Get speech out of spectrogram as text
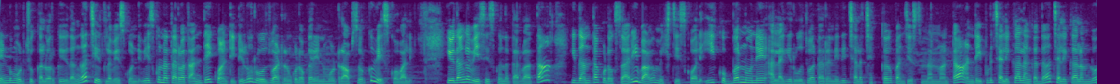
రెండు మూడు చుక్కల వరకు ఈ విధంగా చేతిలో వేసుకోండి. వేసుకున్న తర్వాత అంతే క్వాంటిటీలో రోజ్ వాటర్ని కూడా ఒక రెండు మూడు డ్రాప్స్ వరకు వేసుకోవాలి. ఈ విధంగా వేసేసుకున్న తర్వాత ఇదంతా కూడా ఒకసారి బాగా మిక్స్ చేసుకోవాలి. ఈ కొబ్బరి నూనె అలాగే రోజ్ వాటర్ అనేది చాలా చక్కగా పనిచేస్తుంది అనమాట అంటే ఇప్పుడు చలికాలం కదా చలికాలంలో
